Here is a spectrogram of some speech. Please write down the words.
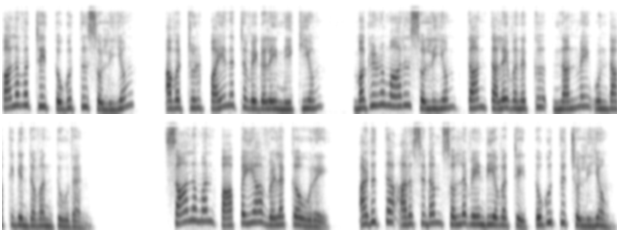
பலவற்றை தொகுத்து சொல்லியும் அவற்றுள் பயனற்றவைகளை நீக்கியும் மகிழுமாறு சொல்லியும் தான் தலைவனுக்கு நன்மை உண்டாக்குகின்றவன் தூதன். சாலமன் பாப்பையா விளக்க உரை அடுத்த அரசிடம் சொல்ல வேண்டியவற்றைத் தொகுத்துச் சொல்லியும்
